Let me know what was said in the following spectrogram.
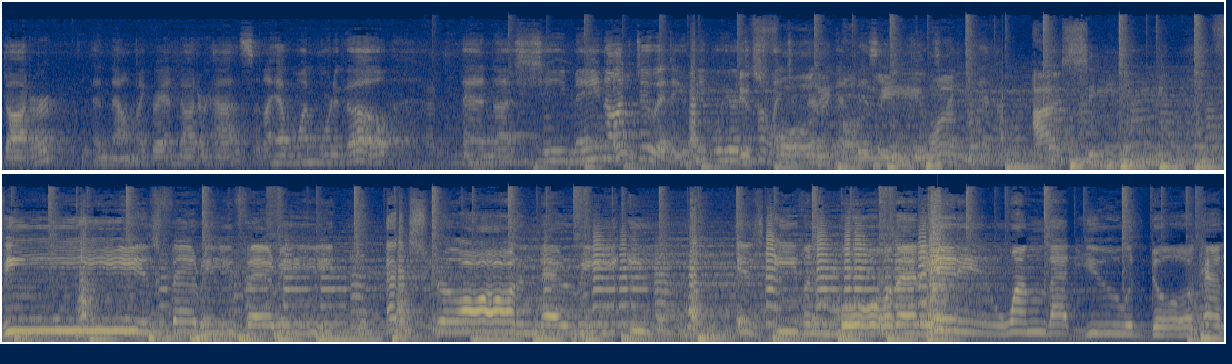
daughter, and now my granddaughter has, and I have one more to go. And uh, she may not do it. You people here at the It's college for better the get busy. one. Expect to get her- I see. V is very, very extraordinary. Is even more than anyone that you adore can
